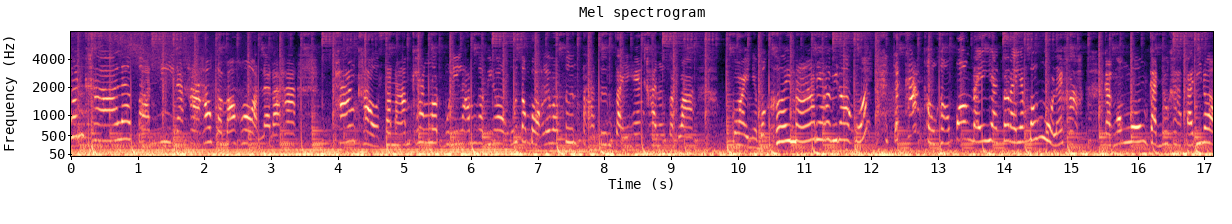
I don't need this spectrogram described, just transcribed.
คนคะแล้วตอนนี้นะคะเฮากับมาหอดแล้วนะคะ ทางเข่าสนามแข่งรถบุรีรัมย์ค่ะพี่น้องอุ้ยต้องบอกเลยว่าตื่นตาตื่นใจแห้งค่ะเนื่องจากว่าก้อยเนี่ยบ่เคยมาเด้อค่ะพี่น้องโอ้ยจะข้างเขาเขาป้องใดอย่างตัวไหนยังบ่หูเลยค่ะ กะงงๆกันอยู่ค่ะไปพี่น้อง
